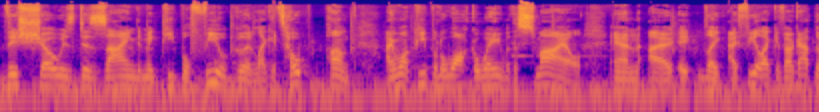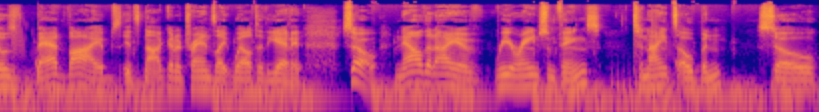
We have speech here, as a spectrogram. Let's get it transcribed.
this show is designed to make people feel good, like it's hope punk. I want people to walk away with a smile, and I it, like I feel like if I got those bad vibes, it's not going to translate well to the edit. So now that I have rearranged some things, tonight's open, so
